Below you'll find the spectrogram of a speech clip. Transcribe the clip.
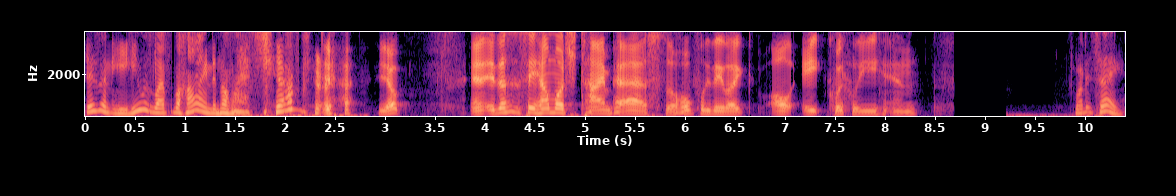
isn't he? He was left behind in the last chapter. Yeah. Yep. And it doesn't say how much time passed, so hopefully they like all ate quickly and What did it say?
